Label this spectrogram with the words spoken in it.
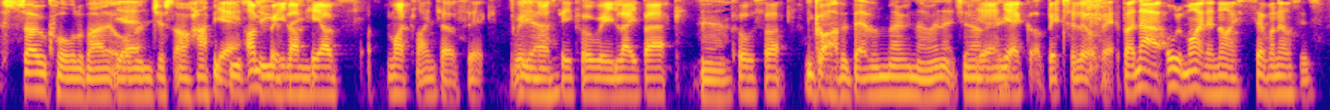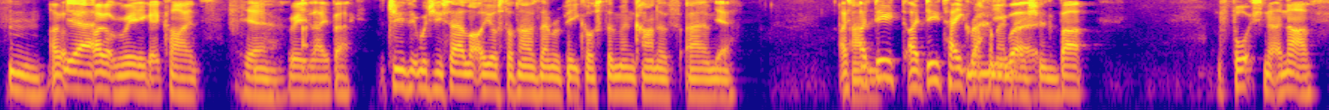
so cool about it all Yeah. and just are happy for yeah, you to I'm do pretty lucky. I've my clientele's sick. Really Yeah. nice people, really laid back, Yeah. cool as fuck. You got to yeah. have a bit of a moan though, innit? Do you know? what I yeah, mean? yeah, got a bitch a little bit, but now all of mine are nice. Everyone else's. I got. Yeah. I got really good clients. Yeah, Yeah. really laid back. Do you would you say a lot of your stuff now is then repeat custom and kind of um, Yeah, I, I Um, do I do take on new work, recommendation. but I'm fortunate enough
